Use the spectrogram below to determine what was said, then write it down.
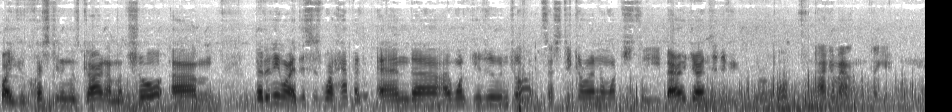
way the questioning was going, I'm not sure. Um, but anyway, this is what happened, and uh, I want you to enjoy it. So stick around and watch the Barry Jones interview, the report from Tiger Mountain. Thank you.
